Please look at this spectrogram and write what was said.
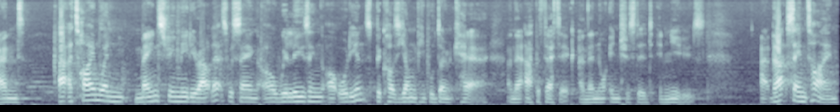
And at a time when mainstream media outlets were saying, oh, we're losing our audience because young people don't care and they're apathetic and they're not interested in news, at that same time,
